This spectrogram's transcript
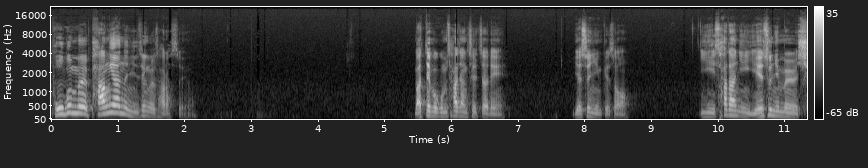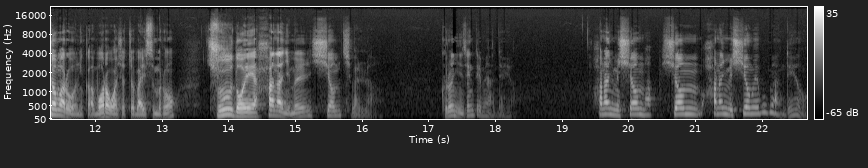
복음을 방해하는 인생을 살았어요. 마태복음 4장 7절에 예수님께서 이 사단이 예수님을 시험하러 오니까 뭐라고 하셨죠? 말씀으로 주 너의 하나님을 시험치 말라. 그런 인생 때문에 안 돼요. 하나님을 시험 시험 하나님을 시험해 보면 안 돼요.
